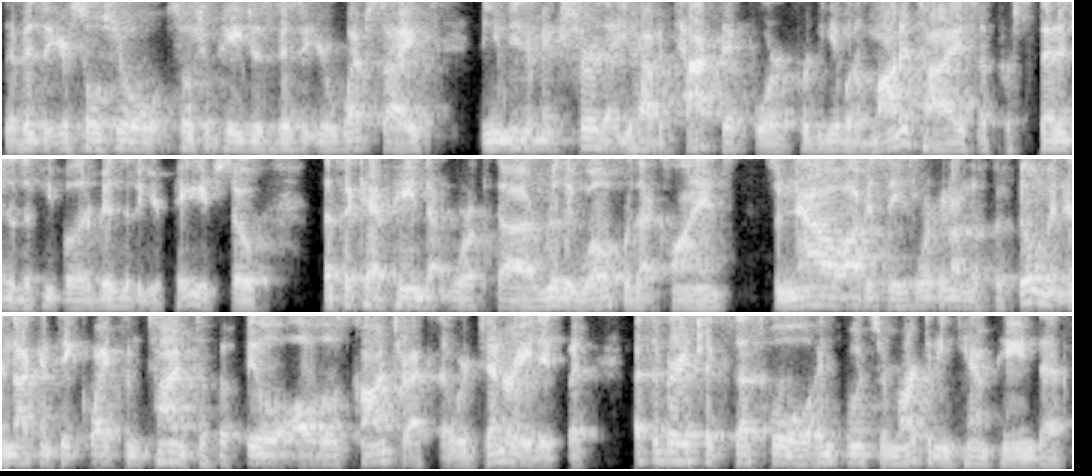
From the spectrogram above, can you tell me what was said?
to visit your social social pages, visit your websites, and you need to make sure that you have a tactic for for being able to monetize a percentage of the people that are visiting your page. So that's a campaign that worked uh, really well for that client. So now, obviously, he's working on the fulfillment, and that can take quite some time to fulfill all those contracts that were generated. But that's a very successful influencer marketing campaign that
